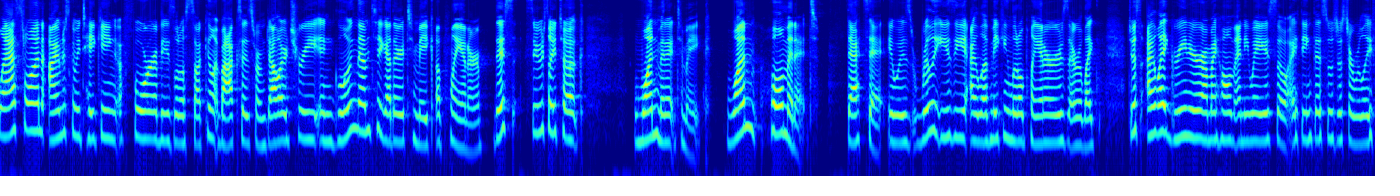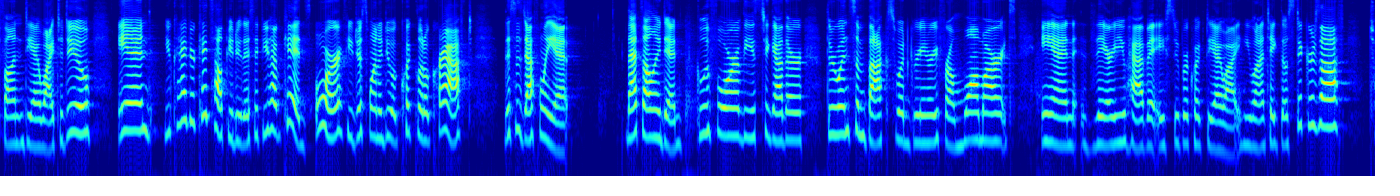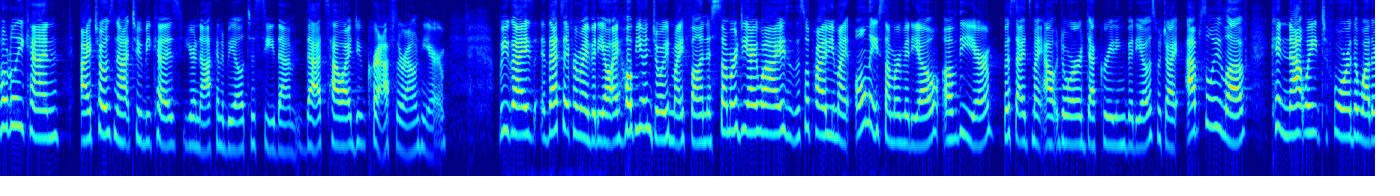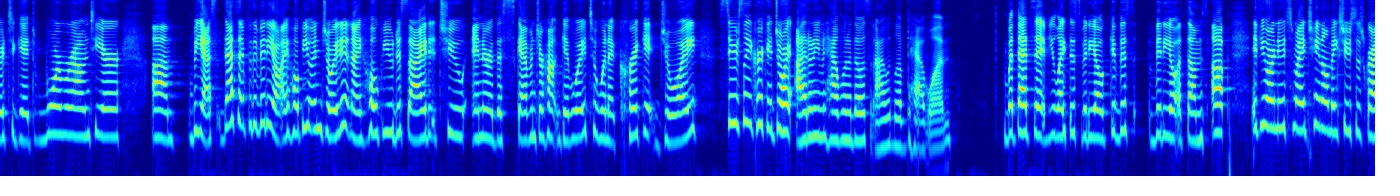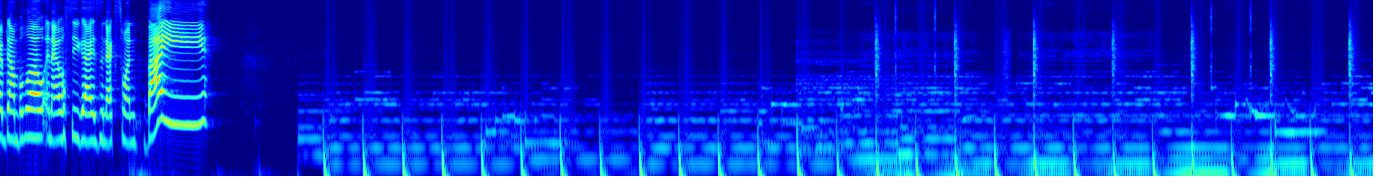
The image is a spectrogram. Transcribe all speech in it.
Last one, I'm just going to be taking four of these little succulent boxes from Dollar Tree and gluing them together to make a planner. This seriously took one minute to make. One whole minute. That's it. It was really easy. I love making little planners or like just, I like greener on my home anyways. So I think this was just a really fun DIY to do. And you can have your kids help you do this if you have kids. Or if you just want to do a quick little craft, this is definitely it. That's all I did. Glue four of these together, threw in some boxwood greenery from Walmart, and there you have it, a super quick DIY. You want to take those stickers off? Totally can. I chose not to because you're not going to be able to see them. That's how I do crafts around here. But you guys, that's it for my video. I hope you enjoyed my fun summer DIYs. This will probably be my only summer video of the year, besides my outdoor decorating videos, which I absolutely love. Cannot wait for the weather to get warm around here. Um, but yes, that's it for the video. I hope you enjoyed it and I hope you decide to enter the scavenger hunt giveaway to win a Cricut Joy. Seriously, a Cricut Joy. I don't even have one of those and I would love to have one. But that's it. If you like this video, give this video a thumbs up. If you are new to my channel, make sure you subscribe down below, and I will see you guys in the next one. Bye!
